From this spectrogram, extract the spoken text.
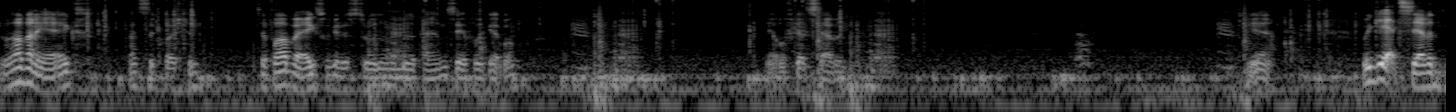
Do we have any eggs? That's the question. So if we have eggs, we can just throw them into the pan and see if we get one. Yeah, we've got seven. Yeah. We get seven.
